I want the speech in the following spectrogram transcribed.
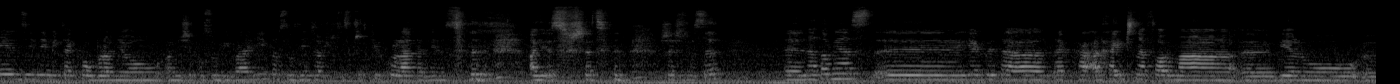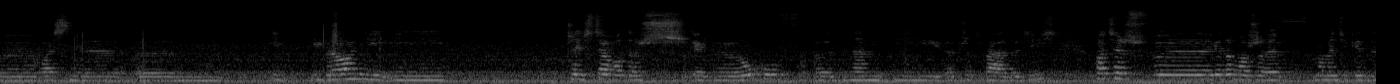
między innymi taką bronią oni się posługiwali. To są zdjęcia oczywiście sprzed kilku lat, a nie, a sprzed 600. E, Natomiast e, jakby ta taka archaiczna forma e, wielu właśnie i, i broni i częściowo też jakby ruchów, dynamiki przetrwała do dziś. Chociaż w, wiadomo, że w momencie, kiedy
